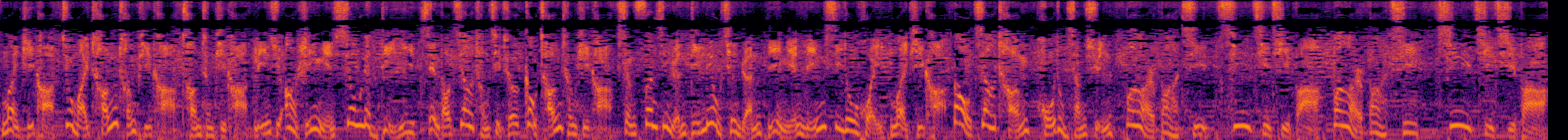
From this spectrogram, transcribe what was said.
卖皮卡就买长城皮卡，长城皮卡连续二十一年销量第一。现到嘉诚汽车购长城皮卡，享三千元抵六千元，一年零息优惠。卖皮卡到嘉诚，活动详询八二八七七七七八八二八七七七七八。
